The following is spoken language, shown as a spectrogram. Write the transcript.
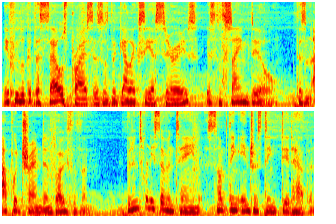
If we look at the sales prices of the Galaxy S series, it's the same deal. There's an upward trend in both of them. But in 2017, something interesting did happen.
